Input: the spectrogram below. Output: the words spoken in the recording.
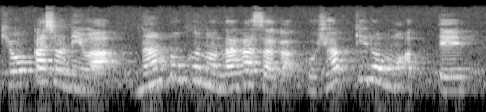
教科書には南北の長さが500キロもあって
